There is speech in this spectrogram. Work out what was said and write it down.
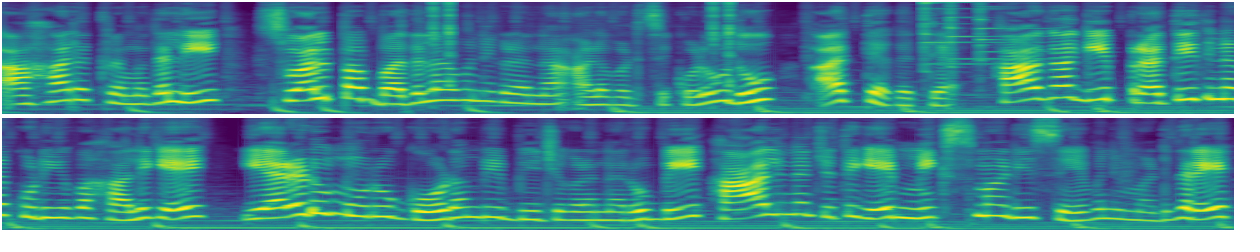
ಆಹಾರ ಕ್ರಮದಲ್ಲಿ ಸ್ವಲ್ಪ ಬದಲಾವಣೆಗಳನ್ನು ಅಳವಡಿಸಿಕೊಳ್ಳುವುದು ಅತ್ಯಗತ್ಯ. ಹಾಗಾಗಿ ಪ್ರತಿದಿನ ಕುಡಿಯುವ ಹಾಲಿಗೆ ಎರಡು ಮೂರು ಗೋಡಂಬಿ ಬೀಜಗಳನ್ನು ರುಬ್ಬಿ ಹಾಲಿನ ಜೊತೆಗೆ ಮಿಕ್ಸ್ ಮಾಡಿ ಸೇವನೆ ಮಾಡಿದರೆ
